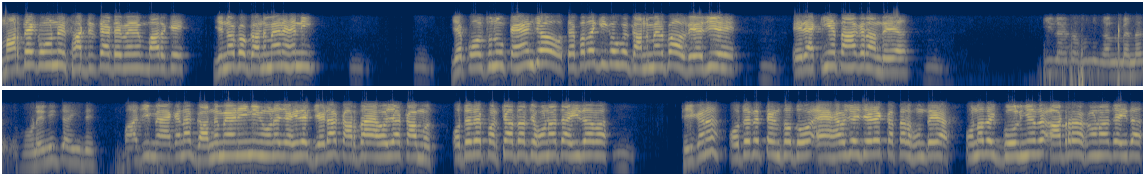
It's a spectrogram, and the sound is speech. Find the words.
ਮਰਦੇ ਕੌਣ ਨੇ? ਸਾਡੇ ਤੁਹਾਡੇ ਮੇਰੇ ਮਰ ਕੇ। ਜਿਨ੍ਹਾਂ ਕੋਲ ਗਨਮੈਨ ਹੈ ਨਹੀਂ। ਜੇ ਪੁਲਿਸ ਨੂੰ ਕਹਿਣ ਜਾਓ ਤੇ ਪਤਾ ਕੀ ਕਹੂਗੇ? ਗਨਮੈਨ ਭਾਲਦੇ ਆ ਜੀ ਇਹ। ਇਹ ਰੈਕੀਆਂ ਤਾਂ ਕਰਾਉਂਦੇ ਆ। ਕੀ ਲੱਗਦਾ ਤੁਹਾਨੂੰ ਗੱਲ ਮੈਨਾਂ ਹੋਣੇ ਨਹੀਂ ਚਾਹੀਦੇ? ਭਾਜੀ ਮੈਂ ਕਹਿੰਦਾ ਗਨਮੈਨ ਹੀ ਨਹੀਂ ਹੋਣੇ ਚਾਹੀਦੇ ਜਿਹੜਾ ਕਰਦਾ ਇਹੋ ਜਿਹਾ ਕੰਮ ਉਹਦੇ ਤੇ ਪਰਚਾ ਦਰਜ ਹੋਣਾ ਚਾਹੀਦਾ ਵਾ। ਠੀਕ ਹੈ ਨਾ? ਉਹਦੇ ਤੇ 302 ਇਹੋ ਜਿਹੇ ਜਿਹੜੇ ਕਤਲ ਹੁੰਦੇ ਆ ਉਹਨਾਂ ਦੇ ਗੋਲੀਆਂ ਦਾ ਆਰਡਰ ਰੱਖਣਾ ਚਾਹੀਦਾ।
